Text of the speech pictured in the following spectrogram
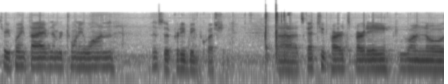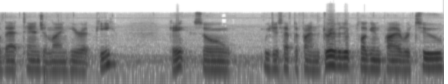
3.5, number 21. This is a pretty big question. Uh, It's got two parts. Part A, we want to know that tangent line here at P. Okay, so we just have to find the derivative, plug in pi over 2,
